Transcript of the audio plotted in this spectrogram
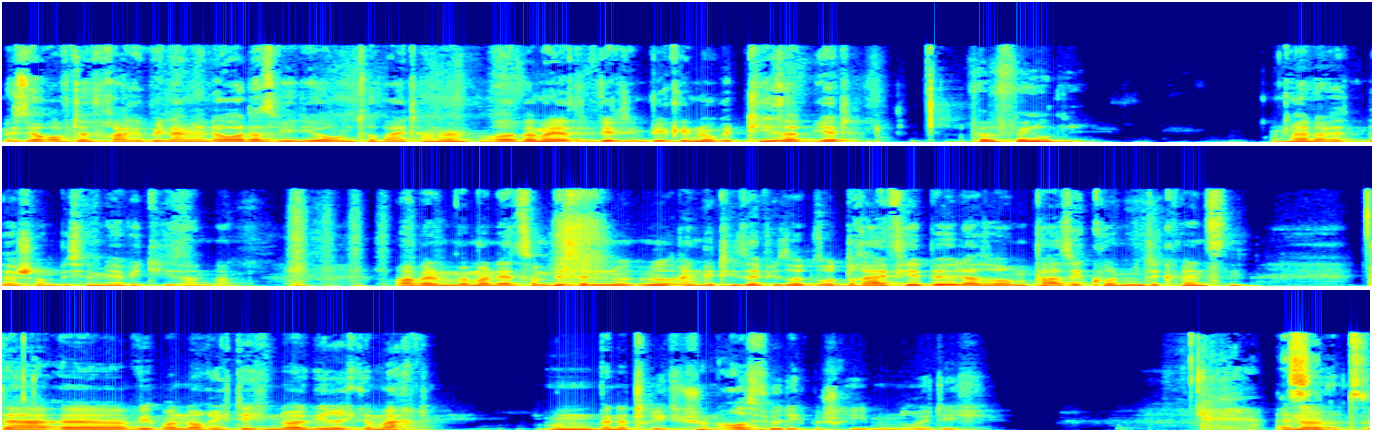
Ist ja auch oft die Frage, wie lange dauert das Video und so weiter, ne? Also wenn man jetzt wirklich, wirklich nur geteasert wird, fünf Minuten. Ja, da ist, da ist schon ein bisschen mehr wie teasern dann. Aber wenn, wenn man jetzt so ein bisschen nur, nur angeteasert wird, so, so drei, vier Bilder, so ein paar Sekunden Sequenzen, da äh, wird man noch richtig neugierig gemacht. Und wenn das richtig schon ausführlich beschrieben, richtig Es, Ne? sind,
